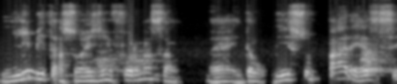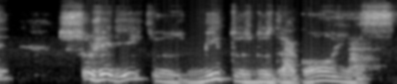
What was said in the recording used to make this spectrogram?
limitações de informação. Né? Então, isso parece sugerir que os mitos dos dragões,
